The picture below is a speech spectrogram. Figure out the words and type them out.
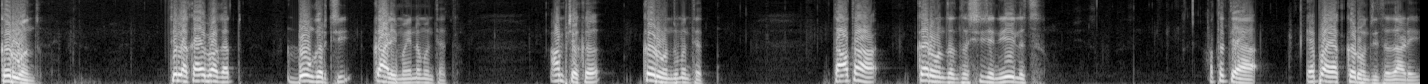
करवंद. तिला काय भागात डोंगरची काळी मैना म्हणतात. आमच्याक करवंद म्हणतात. तर आता करवंदांचा सीजन येईलच. आता त्या एपा पाया करवंदीचं झाड आहे.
